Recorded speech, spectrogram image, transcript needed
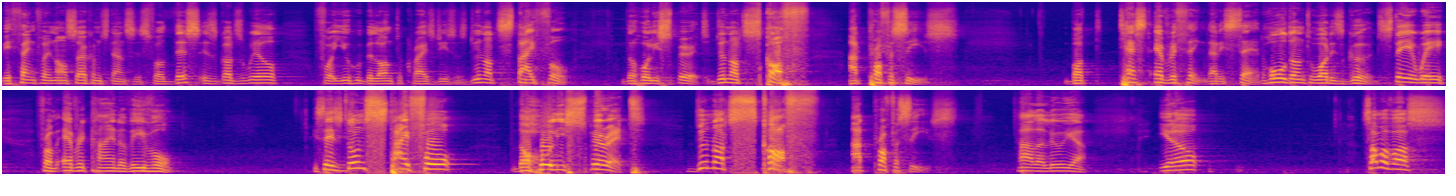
be thankful in all circumstances, for this is God's will for you who belong to Christ Jesus. Do not stifle the Holy Spirit, do not scoff at prophecies, but test everything that is said. Hold on to what is good, stay away from every kind of evil. He says, Don't stifle the Holy Spirit, do not scoff at prophecies. Hallelujah. You know, some of us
